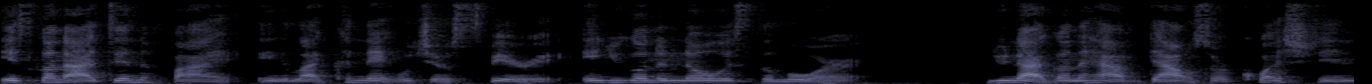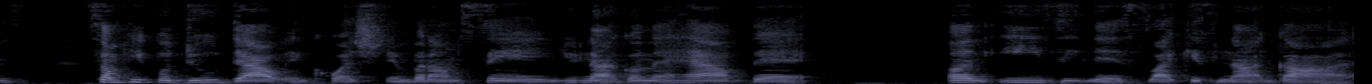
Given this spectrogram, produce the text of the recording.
it's going to identify and like connect with your spirit and you're going to know it's the Lord. You're not going to have doubts or questions. Some people do doubt and question, but I'm saying you're not going to have that uneasiness like it's not God.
